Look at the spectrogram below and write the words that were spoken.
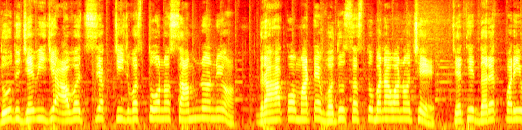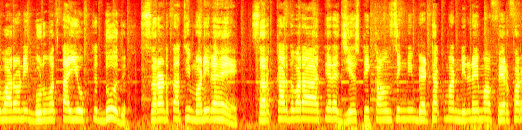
દૂધ જેવી જે આવશ્યક ચીજ વસ્તુઓનો સામાન્ય ગ્રાહકો માટે વધુ સસ્તું બનાવવાનો છે. જેથી દરેક પરિવારોની ગુણવત્તાયુક્ત દૂધ સરળતાથી મળી રહે. સરકાર દ્વારા અત્યારે જીએસટી કાઉન્સિલની બેઠકમાં નિર્ણયમાં ફેરફાર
